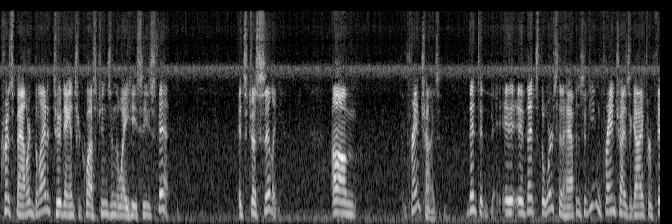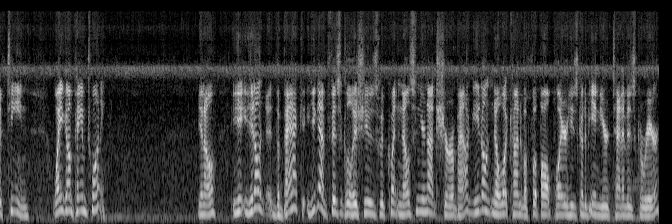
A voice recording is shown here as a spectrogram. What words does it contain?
Chris Ballard the latitude to answer questions in the way he sees fit. It's just silly. Um, franchise That, if that's the worst that happens, if you can franchise a guy for 15, why you gonna pay him 20? You know, you, you don't the back you got physical issues with quenton Nelson you're not sure about. You don't know what kind of a football player he's going to be in year 10 of his career.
